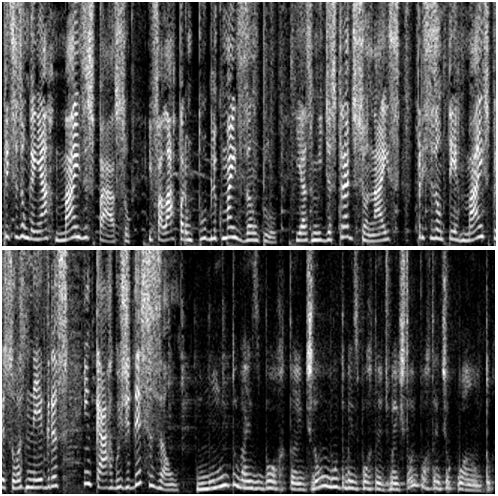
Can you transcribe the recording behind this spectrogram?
precisam ganhar mais espaço e falar para um público mais amplo, e as mídias tradicionais precisam ter mais pessoas negras em cargos de decisão. Muito mais importante, não muito mais importante, mas tão importante quanto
